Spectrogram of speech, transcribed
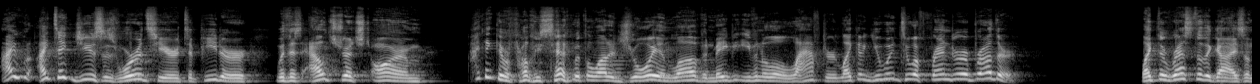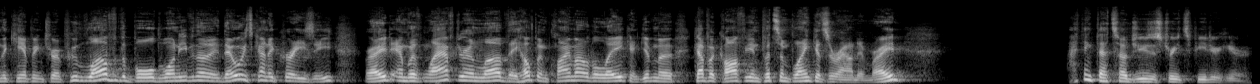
I, I take Jesus' words here to Peter with his outstretched arm I think they were probably said with a lot of joy and love and maybe even a little laughter, like you would to a friend or a brother. Like the rest of the guys on the camping trip who loved the bold one, even though they know he's kind of crazy, right? And with laughter and love, they help him climb out of the lake and give him a cup of coffee and put some blankets around him, right? I think that's how Jesus treats Peter here.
